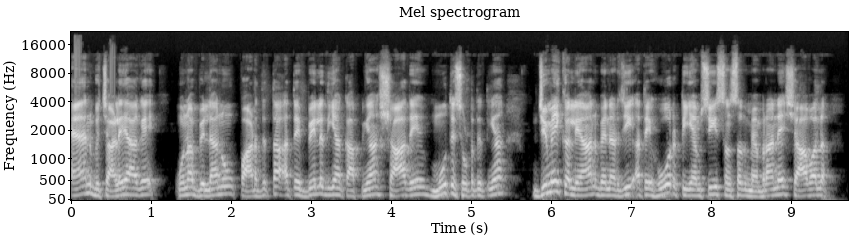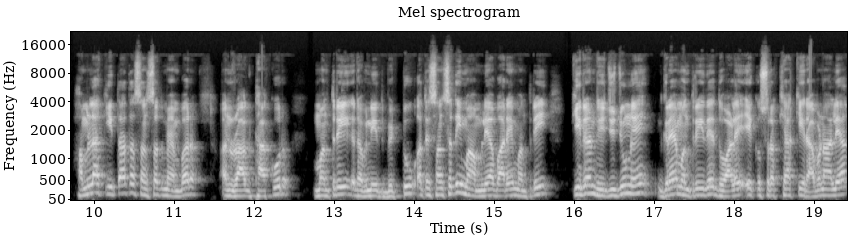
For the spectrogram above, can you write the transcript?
ਐਨ ਵਿਚਾਲੇ ਆ ਗਏ। ਉਹਨਾਂ ਬਿੱਲਾਂ ਨੂੰ ਪਾੜ ਦਿੱਤਾ ਅਤੇ ਬਿੱਲ ਦੀਆਂ ਕਾਪੀਆਂ ਸ਼ਾਹ ਦੇ ਮੂੰਹ ਤੇ ਸੁੱਟ ਦਿੱਤੀਆਂ। ਜਿਵੇਂ ਹੀ ਕਲਿਆਣ ਬੈਨਰਜੀ ਅਤੇ ਹੋਰ ਟੀਐਮਸੀ ਸੰਸਦ ਮੈਂਬਰਾਂ ਨੇ ਸ਼ਾਹ ਵੱਲ ਹਮਲਾ ਕੀਤਾ ਤਾਂ ਸੰਸਦ ਮੈਂਬਰ ਅਨੁਰਾਗ ਠਾਕੁਰ, ਮੰਤਰੀ ਰਵਨੀਤ ਬਿੱਟੂ ਅਤੇ ਸੰਸਦੀ ਮਾਮਲਿਆਂ ਬਾਰੇ ਮੰਤਰੀ ਕਿਰਨ ਰਿਜਿਜੂ ਨੇ ਗ੍ਰਹਿ ਮੰਤਰੀ ਦੇ ਦੁਆਲੇ ਇੱਕ ਸੁਰੱਖਿਆ ਘੇਰਾ ਬਣਾ ਲਿਆ।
